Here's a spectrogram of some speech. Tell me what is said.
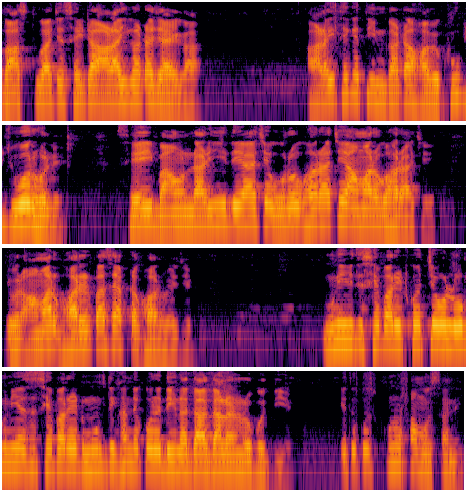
বাস্তু আছে সেইটা আড়াই কাটা জায়গা। আড়াই থেকে তিন কাটা হবে খুব জোর হলে। সেই বাউন্ডারি দেওয়া আছে ওরও ঘর আছে আমারও ঘর আছে। এবার আমার ঘরের পাশে একটা ঘর হয়েছে। উনি যদি সেপারেট করছে ও লোক নিয়ে এসে সেপারেট মূর্তিখানে করে দিক না দালানের ওপর দিয়ে। এতে কোনো সমস্যা নেই।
